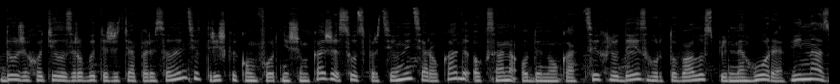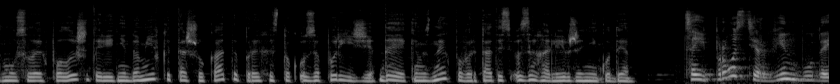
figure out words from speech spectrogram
Дуже хотіли зробити життя переселенців трішки комфортнішим, каже соцпрацівниця Рокади Оксана Одинока. Цих людей згуртувало спільне горе. Війна змусила їх полишити рідні домівки та шукати прихисток у Запоріжжі. Деяким з них повертатись взагалі вже нікуди. Цей простір він буде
